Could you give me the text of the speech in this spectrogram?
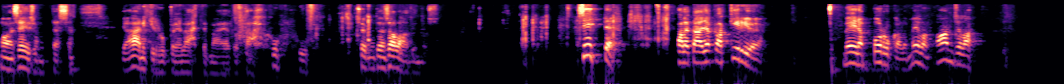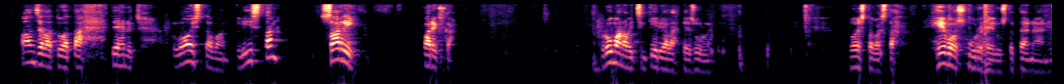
mä oon seisonut tässä ja äänikin rupeaa lähtemään ja tota, huh, huh. se on muuten salaatin tuossa. Sitten aletaan jakaa kirjoja meidän porukalle. Meillä on Angela, Angela tuota, tehnyt loistavan listan. Sari, parikka. Rumanovitsin kirja lähtee sulle loistavasta hevosurheilusta tänään ja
